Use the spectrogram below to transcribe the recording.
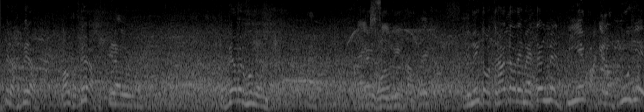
Respira, respira. Vamos, respira. Respira duro. Respira profundo. Junito, trata de meterme el pie para que lo puye.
